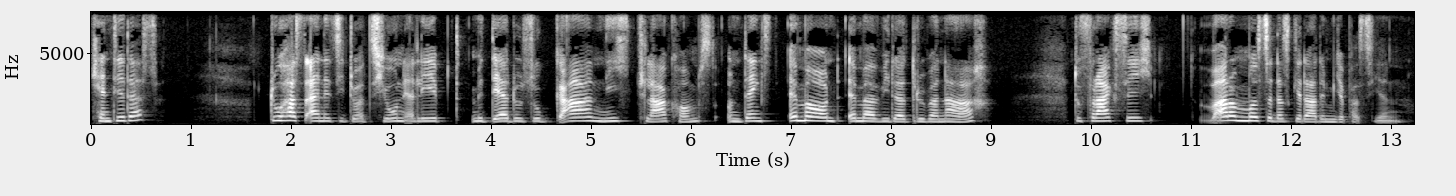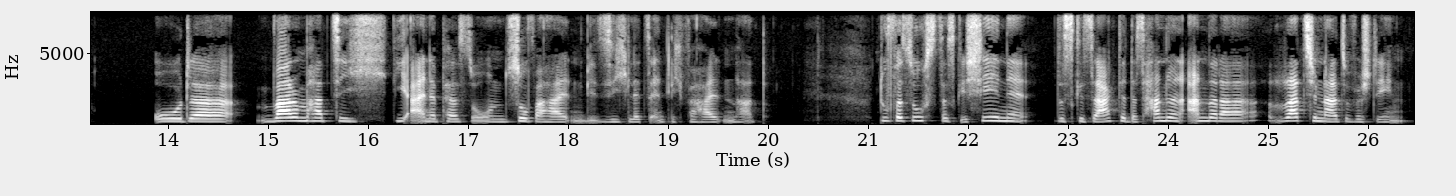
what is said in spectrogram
Kennt ihr das? Du hast eine Situation erlebt, mit der du so gar nicht klarkommst und denkst immer und immer wieder drüber nach. Du fragst dich, warum musste das gerade mir passieren? Oder warum hat sich die eine Person so verhalten, wie sie sich letztendlich verhalten hat? Du versuchst das Geschehene, das Gesagte, das Handeln anderer rational zu verstehen,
